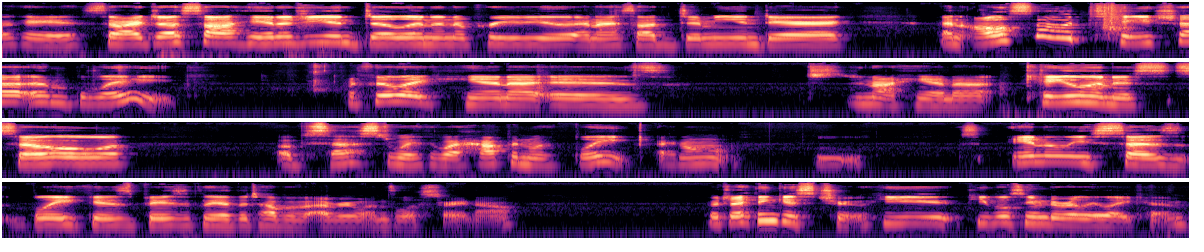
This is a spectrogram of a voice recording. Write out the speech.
Okay, so I just saw Hannah G and Dylan in a preview, and I saw Demi and Derek, and also Tayshia and Blake. I feel like Hannah is not Hannah. Caelynn is so obsessed with what happened with Blake. I don't. Annaliese says Blake is basically at the top of everyone's list right now, which I think is true. He people seem to really like him.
